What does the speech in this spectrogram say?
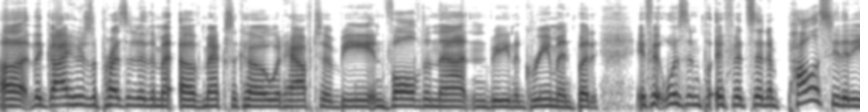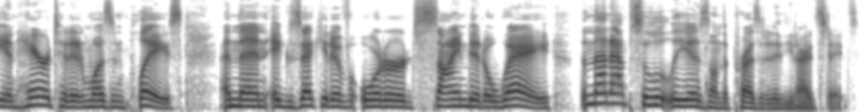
Uh, the guy who's the president of, of Mexico would have to be involved in that and be in agreement. But if it was in, if it's in a policy that he inherited and was in place, and and then executive ordered, signed it away, then that absolutely is on the president of the United States.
